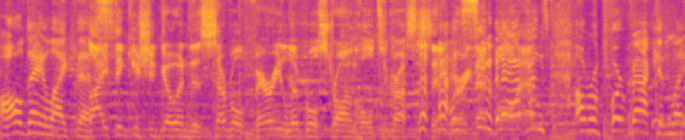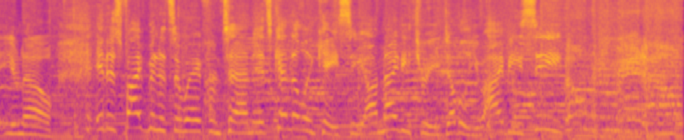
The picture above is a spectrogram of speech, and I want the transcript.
All day like this. I think you should go into several very liberal strongholds across the city wearing See that what happens? Hat. I'll report back and let you know. It is five minutes away from 10. It's Kendall and Casey on 93 WIBC.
